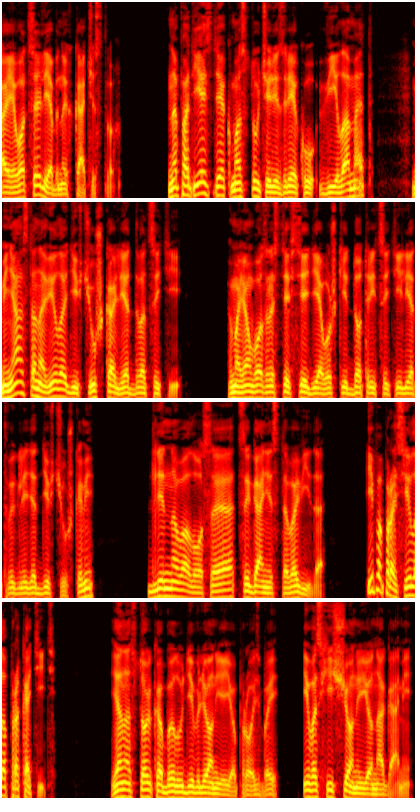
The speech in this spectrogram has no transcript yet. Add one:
о его целебных качествах. На подъезде к мосту через реку Виламет меня остановила девчушка лет двадцати. В моем возрасте все девушки до тридцати лет выглядят девчушками, длинноволосая, цыганистого вида и попросила прокатить. Я настолько был удивлен ее просьбой и восхищен ее ногами,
